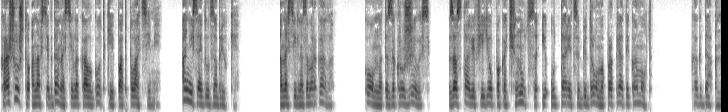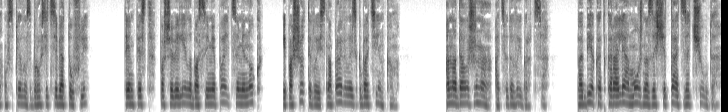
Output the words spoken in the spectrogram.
Хорошо, что она всегда носила колготки под платьями. Они сойдут за брюки. Она сильно заморгала. Комната закружилась, заставив ее покачнуться и удариться бедром о проклятый комод. Когда она успела сбросить с себя туфли? Темпест пошевелила босыми пальцами ног и, пошатываясь, направилась к ботинкам. Она должна отсюда выбраться. Побег от короля можно засчитать за чудо.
